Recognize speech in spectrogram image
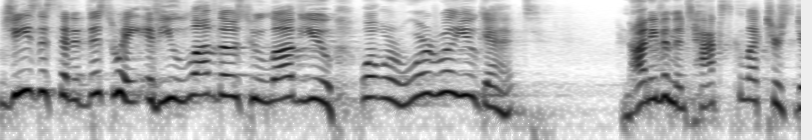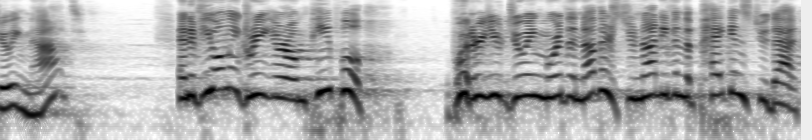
Jesus said it this way if you love those who love you, what reward will you get? Not even the tax collectors doing that. And if you only greet your own people, what are you doing more than others? Do not even the pagans do that.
